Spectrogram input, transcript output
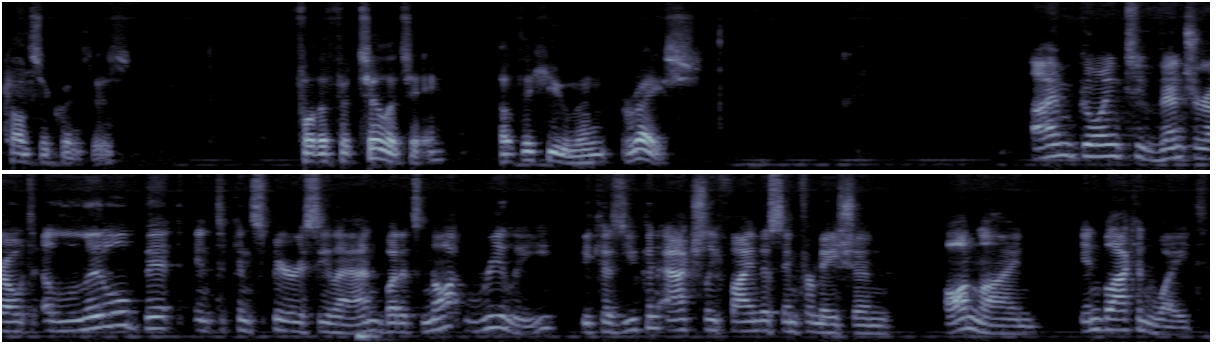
consequences for the fertility of the human race. I'm going to venture out a little bit into conspiracy land, but it's not really because you can actually find this information online in black and white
